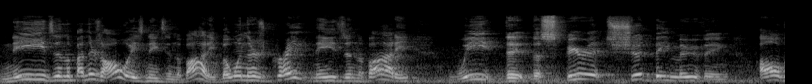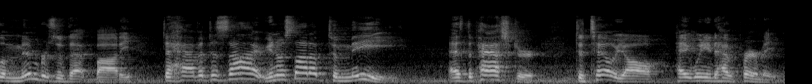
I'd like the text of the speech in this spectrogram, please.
needs in the body, there's always needs in the body, but when there's great needs in the body, we the, the spirit should be moving all the members of that body to have a desire. You know, it's not up to me as the pastor to tell y'all, hey, we need to have a prayer meeting.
